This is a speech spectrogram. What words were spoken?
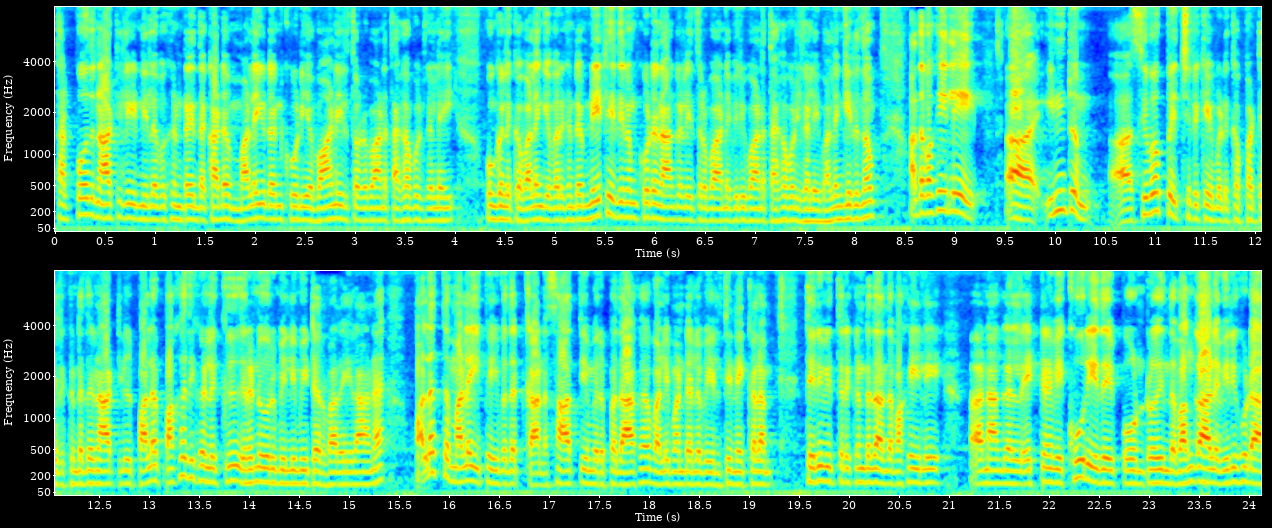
தற்போது நாட்டிலே நிலவுகின்ற இந்த கடும் மழையுடன் கூடிய வானில் தொடர்பான தகவல்களை உங்களுக்கு வழங்கி வருகின்றோம். நேற்றைய தினம் கூட நாங்கள் இது தொடர்பான விரிவான தகவல்களை வழங்கியிருந்தோம். அந்த வகையிலே இன்றும் சிவப்பு எச்சரிக்கை விடுக்கப்பட்டிருக்கின்றது. நாட்டில் பல பகுதிகளுக்கு இருநூறு மில்லிமீட்டர் வரையிலான பலத்த மழை பெய்வதற்கான சாத்தியம் இருப்பதாக வளிமண்டலவியல் திணைக்களம் தெரிவித்திருக்கின்றது. அந்த வகையிலே நாங்கள் ஏற்கனவே கூறியதை போன்று இந்த வங்காள விரிகுடா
